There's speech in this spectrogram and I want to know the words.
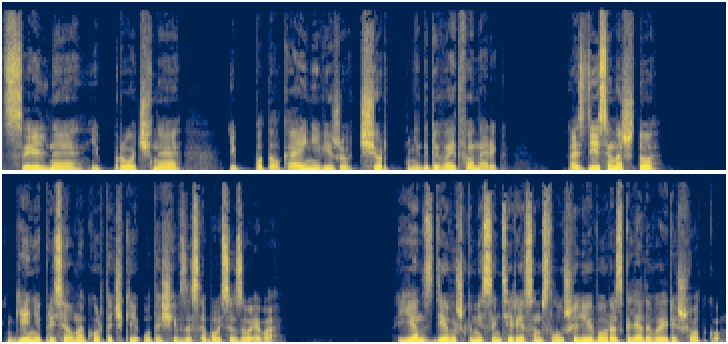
цельная и прочная, и потолка я не вижу. Чёрт, не добивает фонарик. А здесь у нас что?» Геня присел на корточки, утащив за собой Сызоева. Ян с девушками с интересом слушали его, разглядывая решетку.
